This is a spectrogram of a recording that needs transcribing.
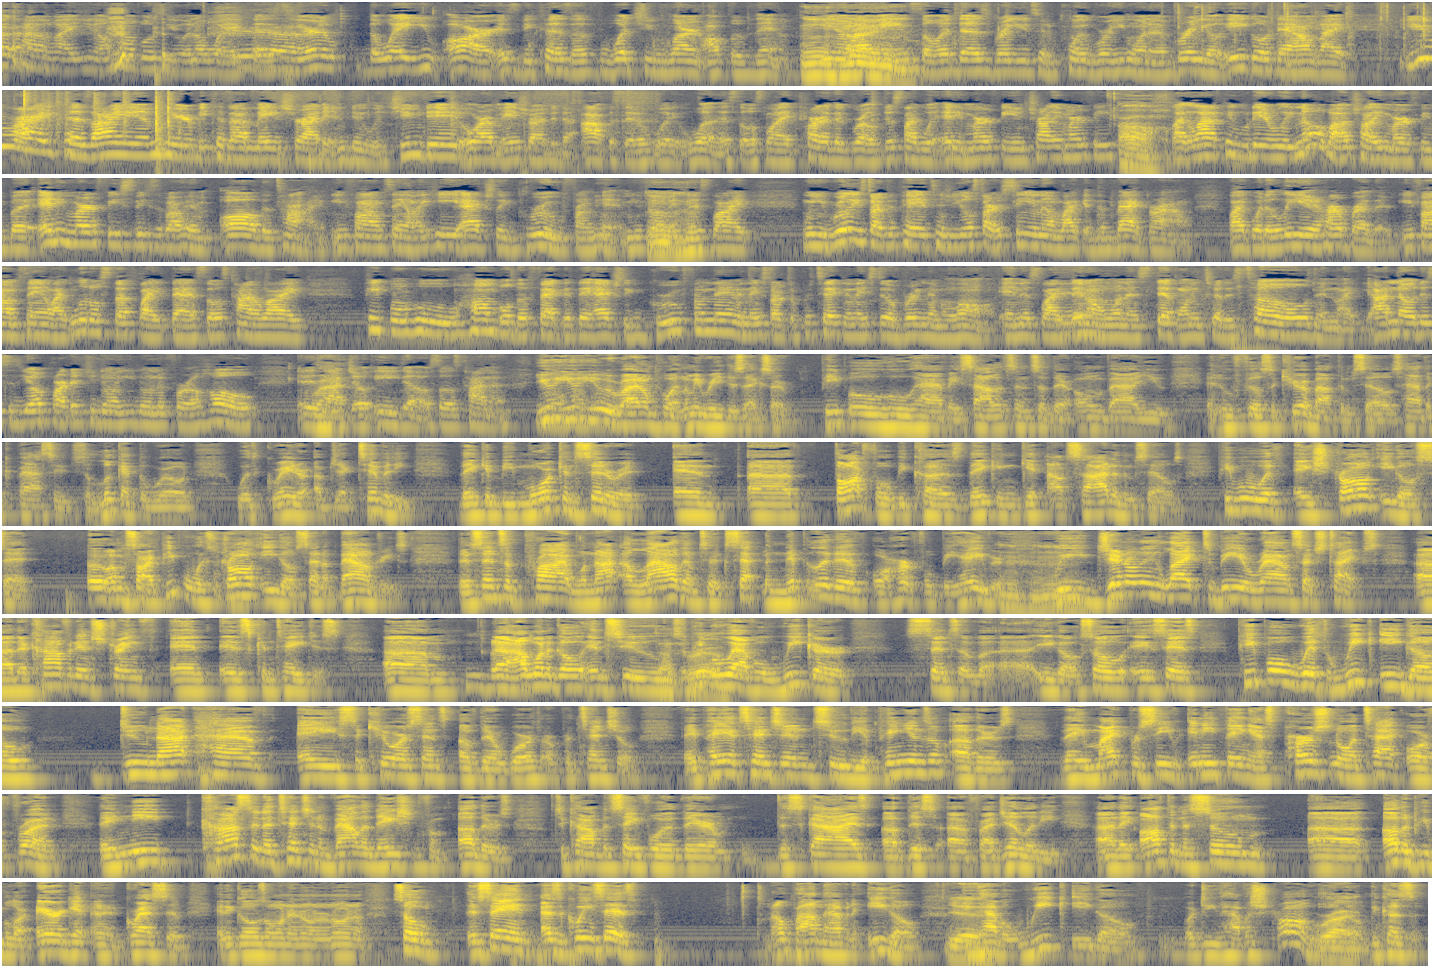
it kind of like you know humbles you in a way because Yeah. you're the way you are is because of what you've learned off of them. You know what I Mhm. mean? So it does bring you to the point where you want to bring your ego down. Like you right because I am here because I made sure I didn't do what you did or I made sure I did the opposite of what it was. So it's like part of the growth, just like with Eddie Murphy and Charlie Murphy. Oh, Like a lot of people didn't really know about Charlie Murphy, but Eddie Murphy speaks about him all the time. You feel what I'm saying? Like he actually grew from him. You feel Mhm. me? It's like when you really start to pay attention, you'll start seeing them like in the background, like with Aaliyah and her brother. You feel what I'm saying? Like little stuff like that. So it's kind of like people who humble the fact that they actually grew from them and they start to protect and they still bring them along. And it's like they don't want to step on each other's toes and like I know this is your part that you're doing, you're doing it for a whole. And It is Right. not your ego. So it's kind of You you you were right on point. Let me read this excerpt. People who have a solid sense of their own value and who feel secure about themselves have the capacity to look at the world with greater objectivity. They can be more considerate and uh, thoughtful because they can get outside of themselves. People with a strong ego set, oh, I'm sorry, people with strong ego set up boundaries. Their sense of pride will not allow them to accept manipulative or hurtful behavior. We generally like to be around such types. Uh, their confidence, strength, and is contagious. Um, I want to go into That's the people real. who have a weaker sense of uh, ego. So it says people with weak ego do not have a secure sense of their worth or potential. They pay attention to the opinions of others. They might perceive anything as personal attack or affront. They need constant attention and validation from others to compensate for their disguise of this uh, fragility. Uh, they often assume uh, other people are arrogant and aggressive, and it goes on and on and on. So they're saying, as the queen says, no problem having an ego. Do you have a weak ego or do you have a strong ego? Right. Because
